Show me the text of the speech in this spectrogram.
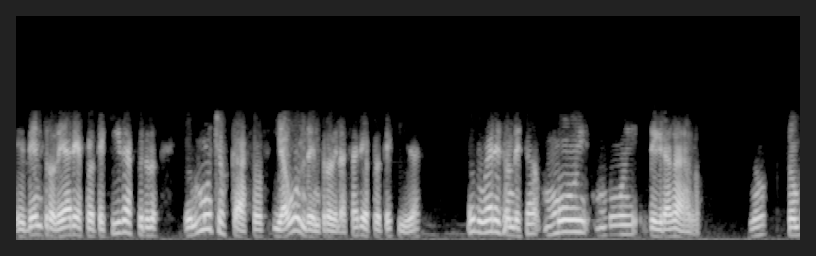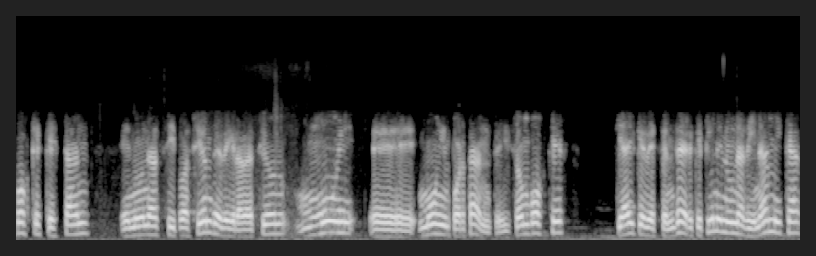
eh, dentro de áreas protegidas, pero en muchos casos, y aún dentro de las áreas protegidas, hay lugares donde está muy, muy degradado, ¿no? Son bosques que están en una situación de degradación muy, eh, muy importante, y son bosques que hay que defender, que tienen una dinámica,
